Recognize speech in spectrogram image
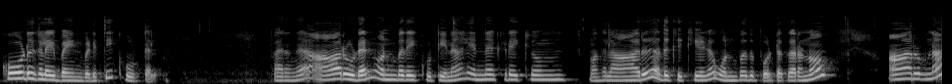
கோடுகளை பயன்படுத்தி கூட்டல். பாருங்க ஆறுடன் ஒன்பதை கூட்டினால் என்ன கிடைக்கும்? முதல்ல ஆறு அதுக்கு கீழே ஒன்பது போட்டுக்கிறணும். ஆறுனா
